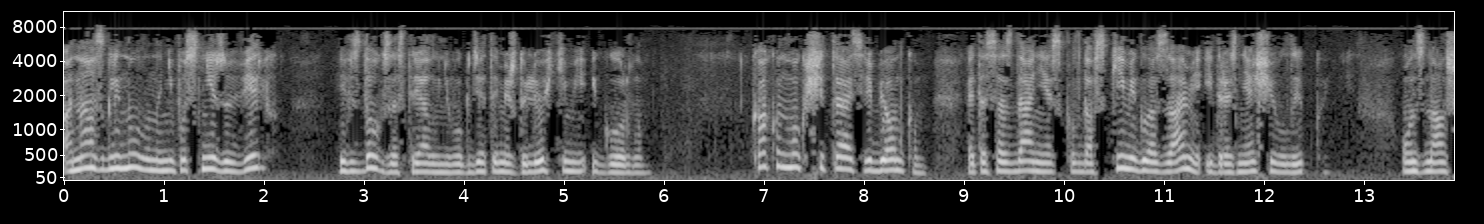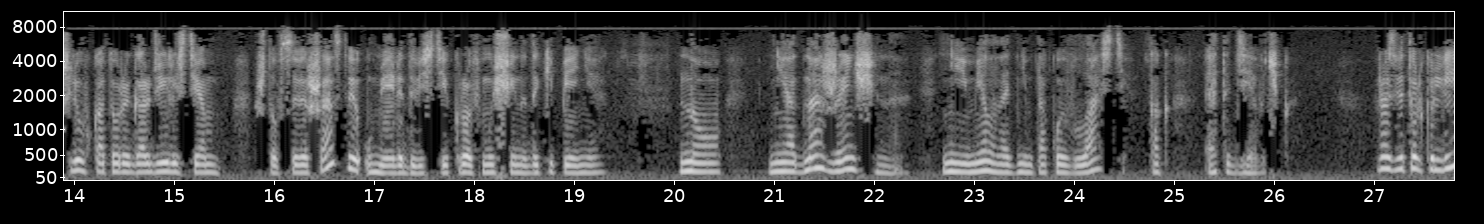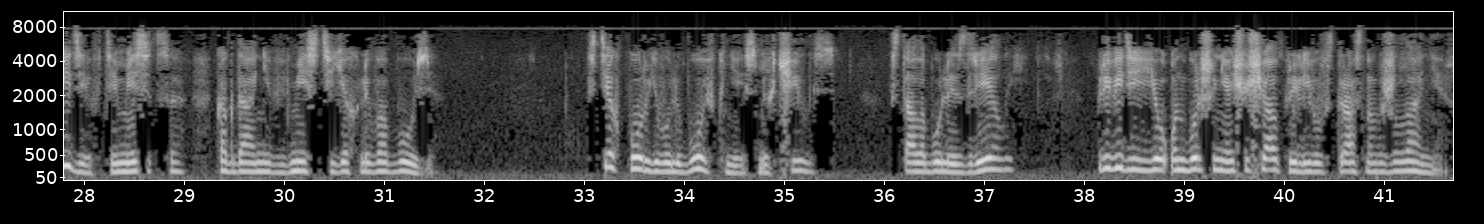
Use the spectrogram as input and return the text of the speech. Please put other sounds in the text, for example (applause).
Она взглянула на него снизу вверх, и вздох застрял у него где-то между легкими и горлом. Как он мог считать ребенком это создание с колдовскими глазами и дразнящей улыбкой? Он знал шлюх, которые гордились тем, что в совершенстве умели довести кровь мужчины до кипения. Но ни одна женщина не имела над ним такой власти, как эта девочка. Разве только Лидия в те месяцы, когда они вместе ехали в обозе. С тех пор его любовь к ней смягчилась стала более зрелой. При виде ее он больше не ощущал приливов страстного желания.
